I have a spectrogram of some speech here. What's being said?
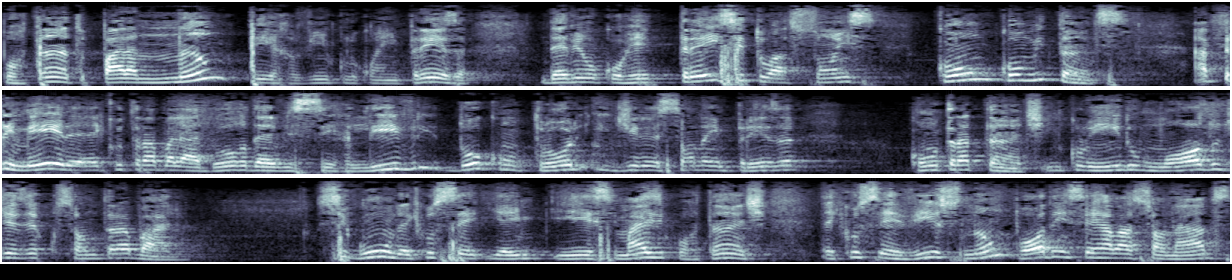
Portanto, para não ter vínculo com a empresa, devem ocorrer três situações concomitantes. A primeira é que o trabalhador deve ser livre do controle e direção da empresa contratante, incluindo o modo de execução do trabalho. Segundo é que o e esse mais importante é que os serviços não podem ser relacionados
